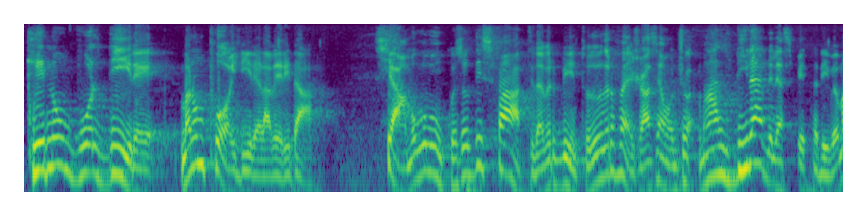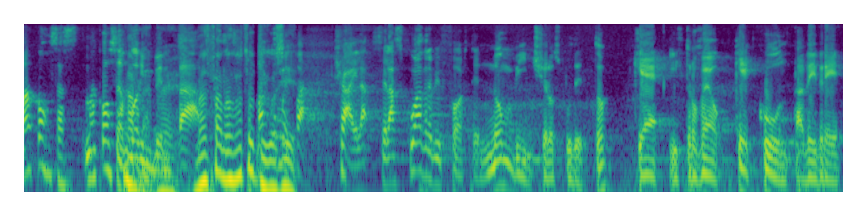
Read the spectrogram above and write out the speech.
Che non vuol dire, ma non puoi dire la verità. Siamo comunque soddisfatti di aver vinto due trofei, ce la siamo giocati, ma al di là delle aspettative, ma cosa, ma cosa Vabbè, vuoi inventare? Ma fanno tutti così. Fa? Cioè, la, se la squadra più forte non vince lo scudetto, che è il trofeo che conta dei tre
